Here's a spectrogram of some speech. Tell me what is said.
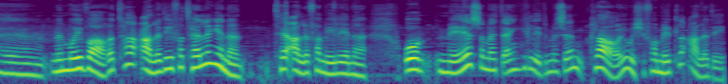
eh, vi må ivareta alle de fortellingene til alle familiene. Og vi som et enkelt lite museum klarer jo ikke å formidle alle de.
